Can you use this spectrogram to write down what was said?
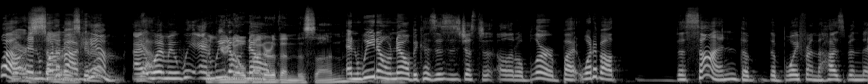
Well, Their and what about gonna- him? I, Yeah. well, I mean, we and But we you don't know, better than the son. and we don't know because this is just a, a little blur. But what about the son, the the boyfriend, the husband? The,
